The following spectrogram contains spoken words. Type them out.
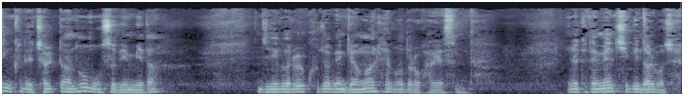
싱크대 절단 후 모습입니다. 이제 이거를 구조 변경을 해보도록 하겠습니다. 이렇게 되면 집이 넓어져요.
